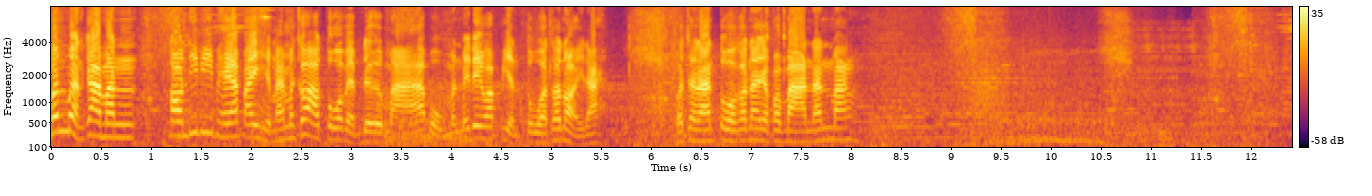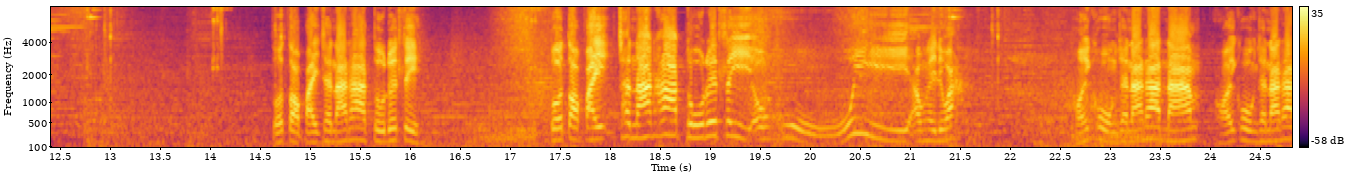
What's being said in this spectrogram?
มันเหมือนกับมันตอนที่พี่แพ้ไปเห็นไหมมันก็เอาตัวแบบเดิมมาครับผมมันไม่ได้ว่าเปลี่ยนตัวซะหน่อยนะ เพราะฉะนั้นตัวก็น่าจะประมาณนั้นมั้ง ตัวต่อไปชนะท่าตูด้วยสิตัวต่อไปชนะท่าตูด้วยสิโอ้โหเอาไงดีวะหอยโข่งชนะท่าน้ำหอยโข่งชนะท่า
